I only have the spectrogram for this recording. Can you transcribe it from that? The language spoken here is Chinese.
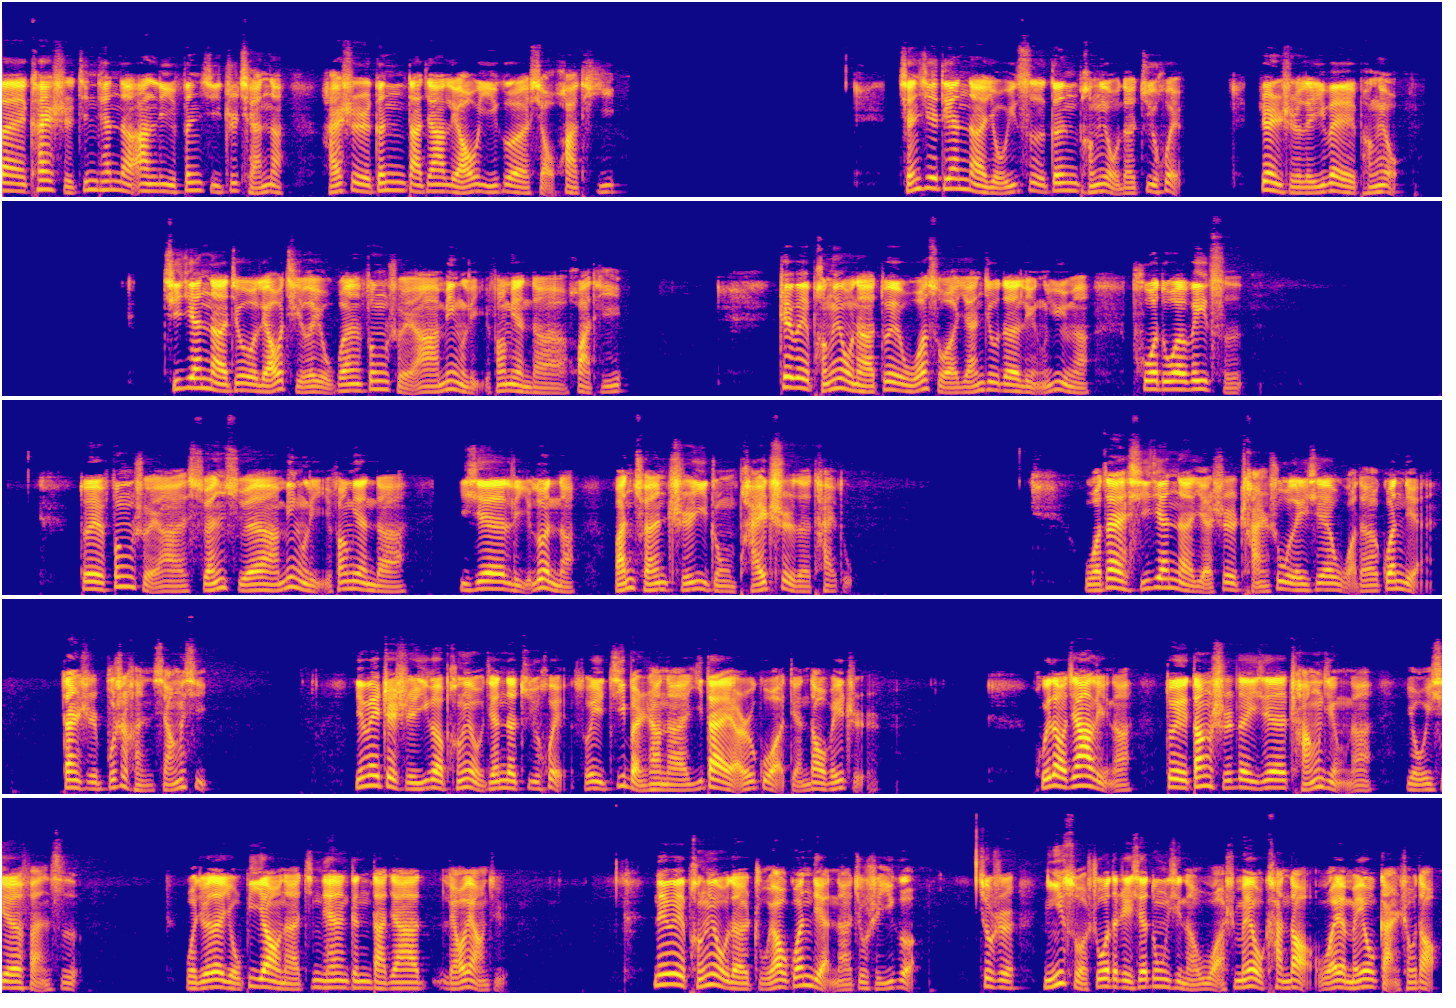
在开始今天的案例分析之前呢，还是跟大家聊一个小话题。前些天呢，有一次跟朋友的聚会，认识了一位朋友，期间呢就聊起了有关风水啊、命理方面的话题。这位朋友呢，对我所研究的领域呢，颇多微词。对风水啊、玄学啊、命理方面的一些理论呢，完全持一种排斥的态度。我在席间呢，也是阐述了一些我的观点，但是不是很详细，因为这是一个朋友间的聚会，所以基本上呢一带而过，点到为止。回到家里呢，对当时的一些场景呢，有一些反思。我觉得有必要呢，今天跟大家聊两句。那位朋友的主要观点呢，就是一个，就是你所说的这些东西呢，我是没有看到，我也没有感受到，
